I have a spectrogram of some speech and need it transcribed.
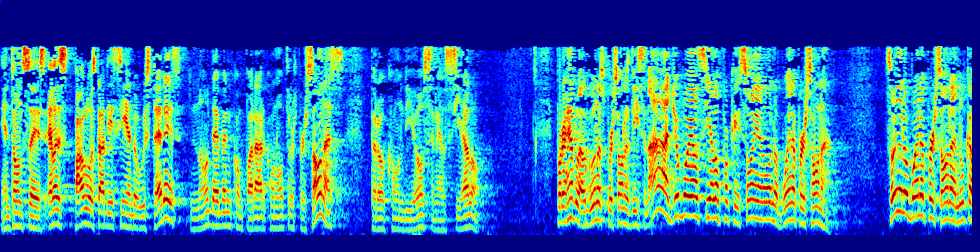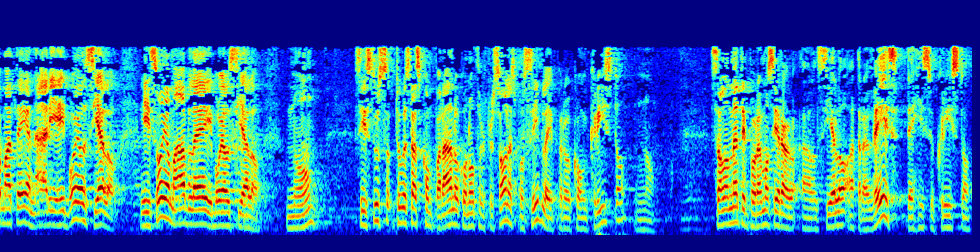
Entonces, Pablo está diciendo, ustedes no deben comparar con otras personas, pero con Dios en el cielo. Por ejemplo, algunas personas dicen, ah, yo voy al cielo porque soy una buena persona. Soy una buena persona, nunca maté a nadie, voy al cielo. Y soy amable y voy al cielo. No. Si tú, estás comparando con otras personas, es posible, pero con Cristo, no. Solamente podemos ir al cielo a través de Jesucristo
